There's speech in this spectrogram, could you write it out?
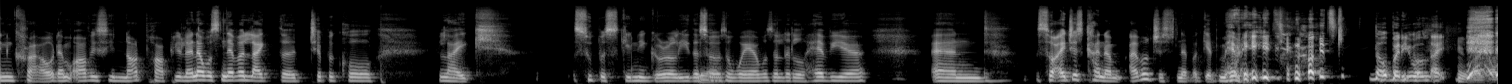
in crowd i'm obviously not popular and i was never like the typical like super skinny girl either so i was aware i was a little heavier and so i just kind of i will just never get married you know it's nobody will like me like,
